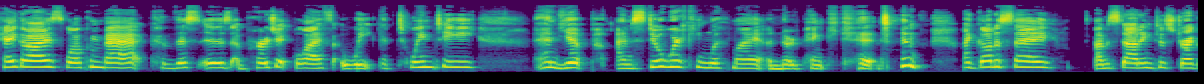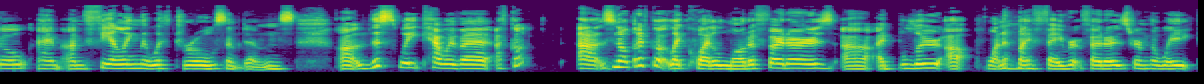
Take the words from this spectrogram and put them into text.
Hey guys, welcome back. This is a Project Life week 20. And yep, I'm still working with my No Pink kit. I gotta say, I'm starting to struggle. I'm, I'm feeling the withdrawal symptoms. Uh, this week, however, I've got, uh, it's not that I've got like quite a lot of photos. Uh, I blew up one of my favorite photos from the week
